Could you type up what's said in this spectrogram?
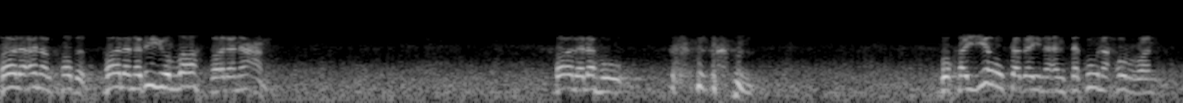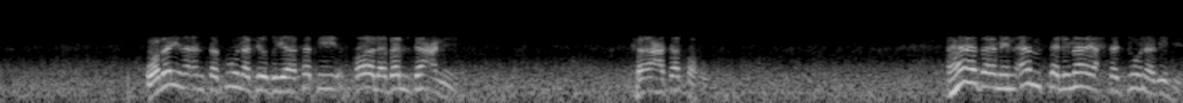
قال أنا الخضر. قال نبي الله؟ قال نعم. قال له أخيرك بين أن تكون حرا وبين أن تكون في ضيافتي؟ قال بل دعني. فأعتقه. هذا من أمثل ما يحتجون به.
